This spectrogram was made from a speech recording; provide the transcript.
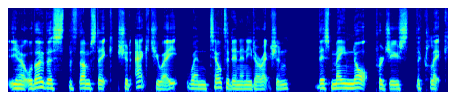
you know, although this the thumbstick should actuate when tilted in any direction, this may not produce the click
